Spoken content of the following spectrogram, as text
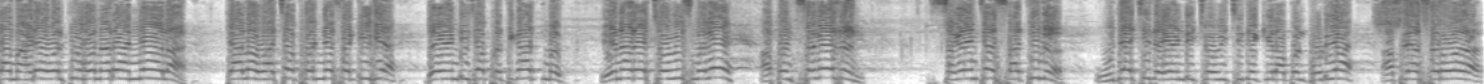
त्या माड्यावरती होणाऱ्या अन्यायाला त्याला वाचा फोडण्यासाठी या दहीहंडीच्या प्रतिकात्मक येणाऱ्या चोवीसमध्ये आपण सगळेजण सगळ्यांच्या साथीनं उद्याची दहीहंडी चोवीसची देखील आपण फोडूया. आपल्या सर्व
